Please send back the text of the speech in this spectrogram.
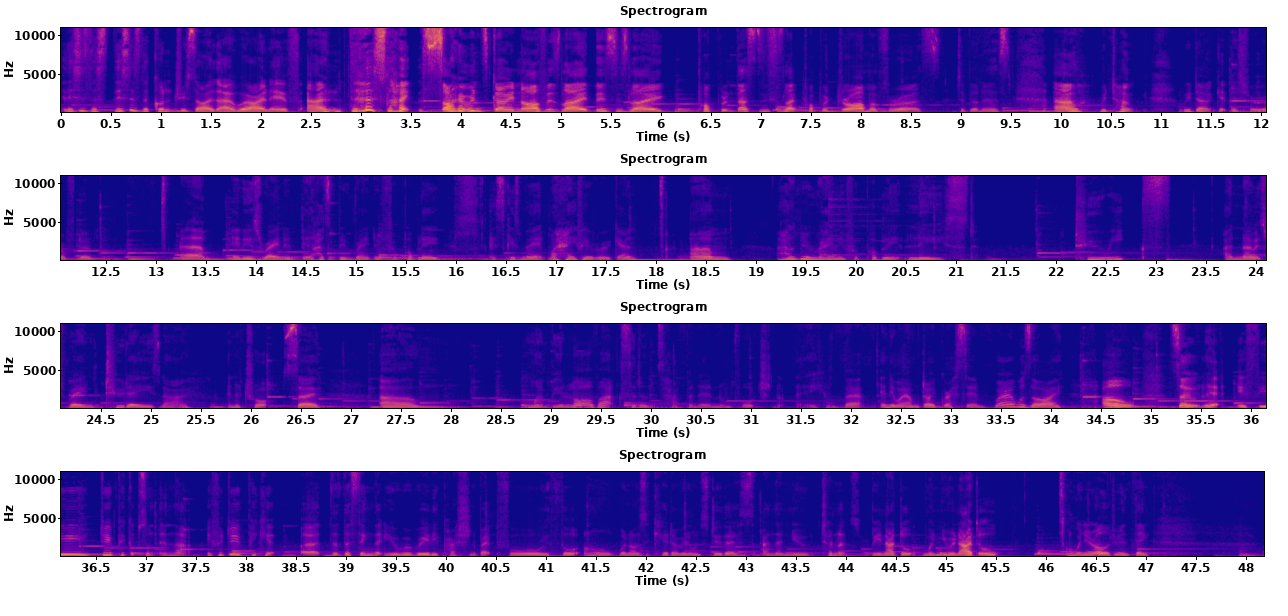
this is the this is the countryside where I live, and there's like sirens going off. It's like this is like proper. That's this is like proper drama for us, to be honest. Um, we don't we don't get this very often. Um, it is raining. It hasn't been raining for probably, excuse me, my hay fever again. Um, it hasn't been raining for probably at least two weeks, and now it's rained two days now in a trot. So, um, might be a lot of accidents happening, unfortunately. But anyway, I'm digressing. Where was I? Oh, so if you do pick up something that, if you do pick it, uh, the, the thing that you were really passionate about before, you thought, oh, when I was a kid, I really wanted to do this, and then you turn out to be an adult when you're an adult, or when you're older, and think,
